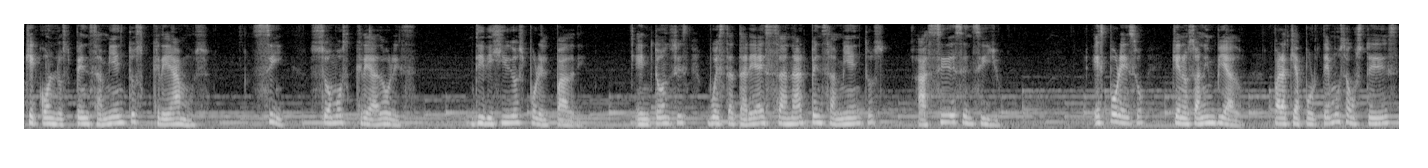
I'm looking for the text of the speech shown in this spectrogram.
que con los pensamientos creamos. Sí, somos creadores, dirigidos por el Padre. Entonces vuestra tarea es sanar pensamientos así de sencillo. Es por eso que nos han enviado, para que aportemos a ustedes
